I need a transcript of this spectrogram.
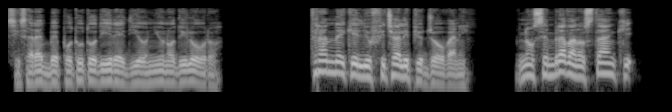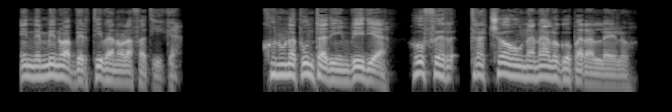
si sarebbe potuto dire di ognuno di loro. Tranne che gli ufficiali più giovani. Non sembravano stanchi e nemmeno avvertivano la fatica. Con una punta di invidia, Hofer tracciò un analogo parallelo.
